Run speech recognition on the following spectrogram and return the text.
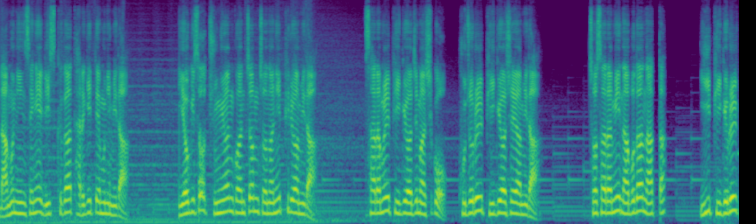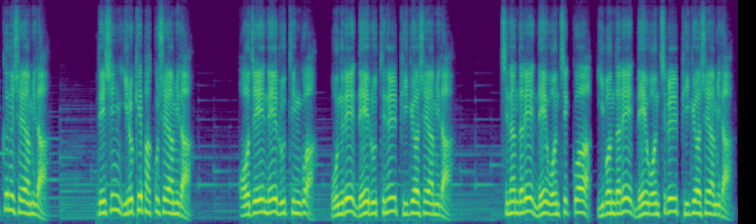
남은 인생의 리스크가 다르기 때문입니다. 여기서 중요한 관점 전환이 필요합니다. 사람을 비교하지 마시고 구조를 비교하셔야 합니다. 저 사람이 나보다 낫다? 이 비교를 끊으셔야 합니다. 대신 이렇게 바꾸셔야 합니다. 어제의 내 루틴과 오늘의 내 루틴을 비교하셔야 합니다. 지난달의 내 원칙과 이번 달의 내 원칙을 비교하셔야 합니다.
